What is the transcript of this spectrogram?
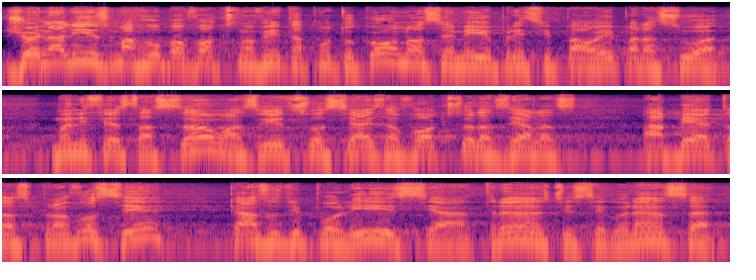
Jornalismo arroba vox90.com, nosso e-mail principal aí para a sua manifestação, as redes sociais da Vox, todas elas abertas para você. Caso de polícia, trânsito segurança,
